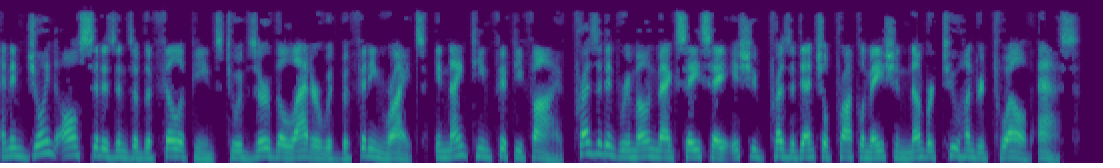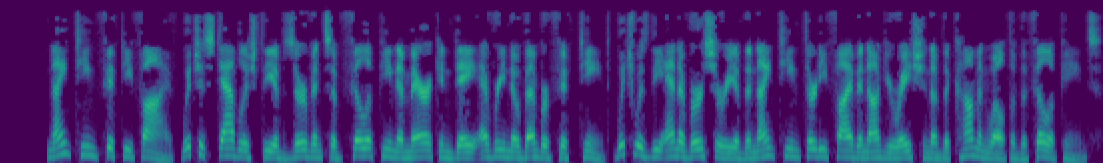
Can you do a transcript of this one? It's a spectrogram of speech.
and enjoined all citizens of the Philippines to observe the latter with befitting rites. In 1955, President Ramon Magsaysay issued Presidential Proclamation No. 212 S. 1955, which established the observance of Philippine American Day every November 15, which was the anniversary of the 1935 inauguration of the Commonwealth of the Philippines.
